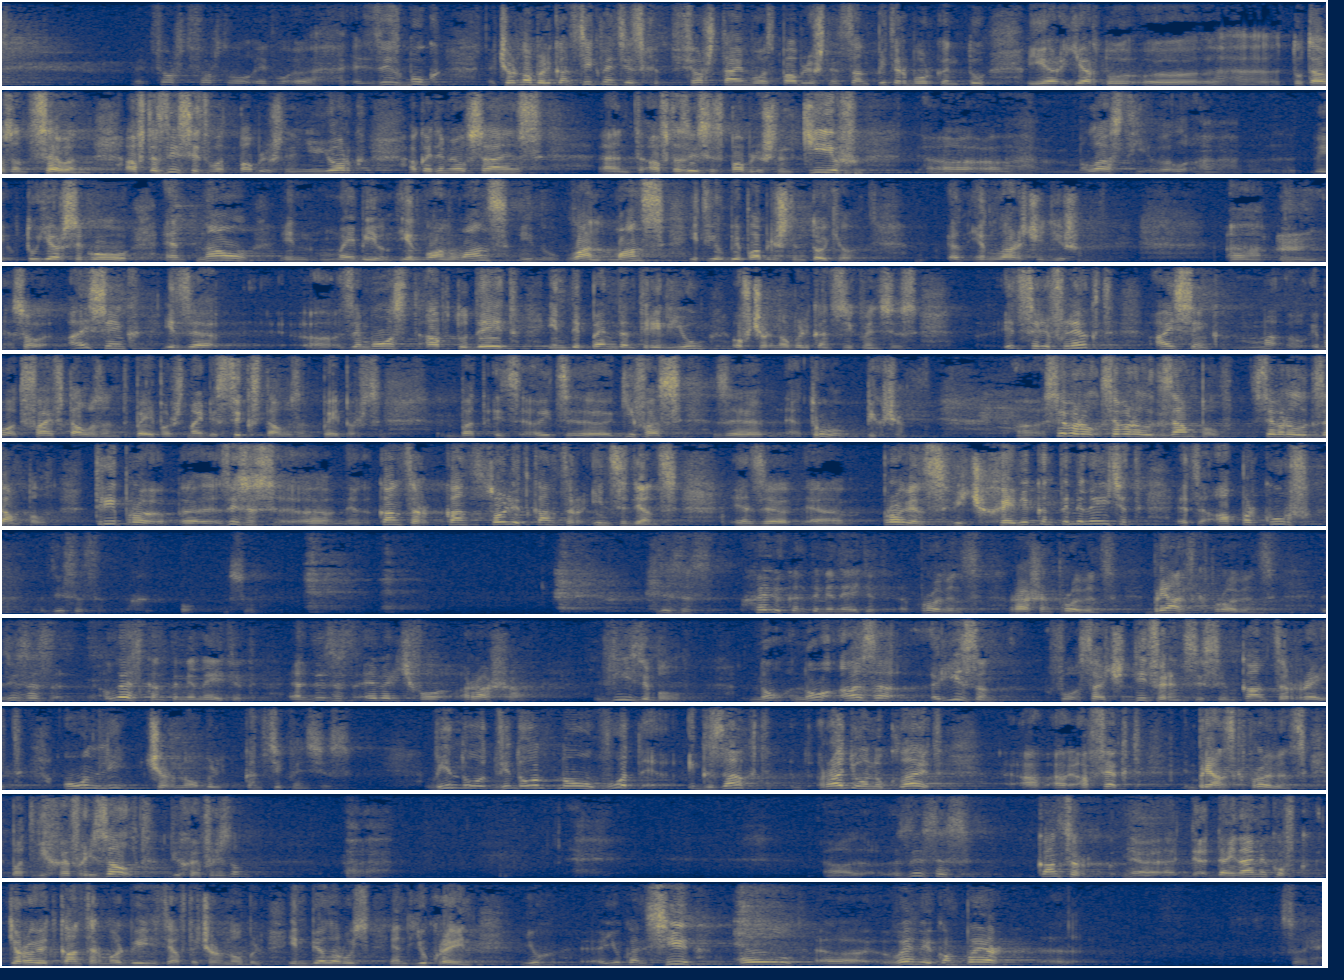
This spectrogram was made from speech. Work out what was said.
First, first of all, it, uh, this book, Chernobyl Consequences, first time was published in St. Petersburg in two, year, year uh, 2007. After this, it was published in New York Academy of Science, and after this, it's published in Kiev. Uh, last uh, two years ago, and now in maybe in one month, in one month, it will be published in Tokyo, in large edition. Uh, so I think it's a, uh, the most up-to-date independent review of Chernobyl consequences. It's reflect, I think, about 5,000 papers, maybe 6,000 papers, but it's, it uh, gives us the true picture. Uh, several several example several example three pro, uh, this is uh, cancer can, solid cancer incidents in the province which heavy contaminated it's the upper curve this is oh, sorry. this is heavy contaminated province russian province bryansk province. This is less contaminated and this is average for russia. Visible. No no other reason for such differences in cancer rate, only Chernobyl consequences. We don't, we don't know what exact radionuclide affect Bryansk province, but we have result. We have result. Uh, this is cancer uh, dynamic of thyroid cancer morbidity after Chernobyl in Belarus and Ukraine. You, you can see all uh, when we compare sorry.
